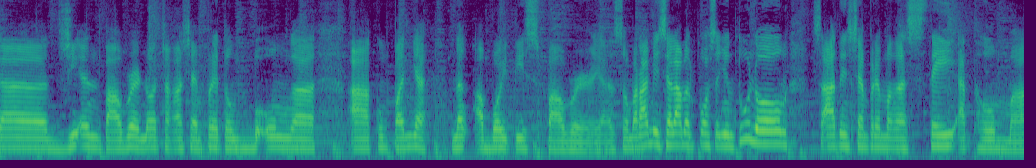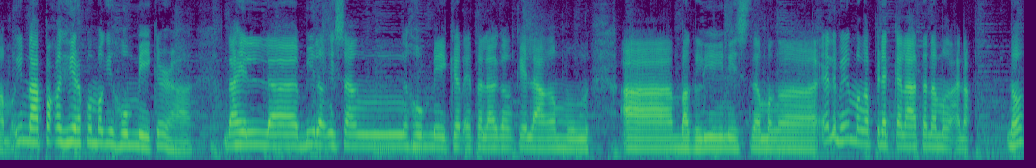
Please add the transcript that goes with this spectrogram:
ah, GN Power no tsaka syempre itong buong ah, ah, kumpanya ng Aboitiz Power. Ayan. So maraming salamat po sa inyong tulong sa atin syempre mga stay at home mom. Yung napakahirap po maging homemaker ha dahil ah, bilang isang homemaker eh talagang kailangan mong ah, maglinis ng mga alam mo yun, mga pinagkalatan ng mga anak no?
